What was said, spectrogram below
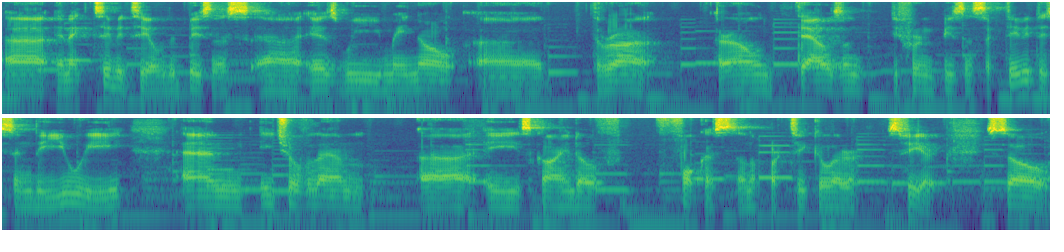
uh, an activity of the business. Uh, as we may know, uh, there are around 1,000 different business activities in the UAE and each of them uh, is kind of focused on a particular sphere. So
